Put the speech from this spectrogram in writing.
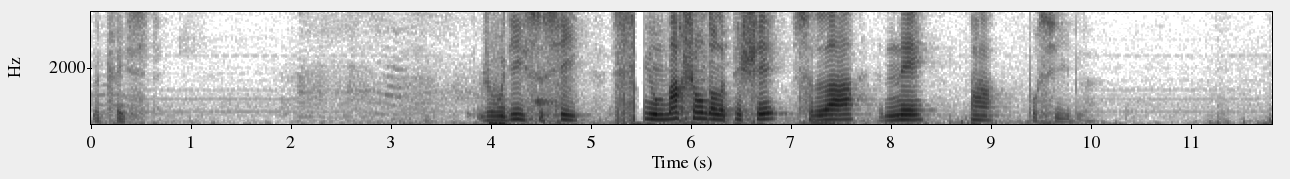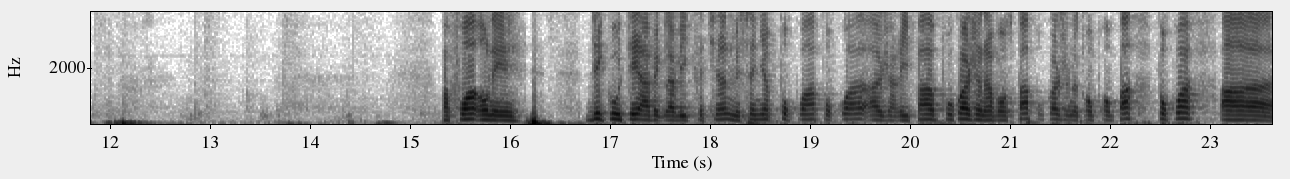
le Christ. Je vous dis ceci, si nous marchons dans le péché, cela n'est pas possible. Parfois, on est dégoûté avec la vie chrétienne, mais Seigneur, pourquoi, pourquoi euh, j'arrive pas, pourquoi je n'avance pas, pourquoi je ne comprends pas, pourquoi... Euh,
